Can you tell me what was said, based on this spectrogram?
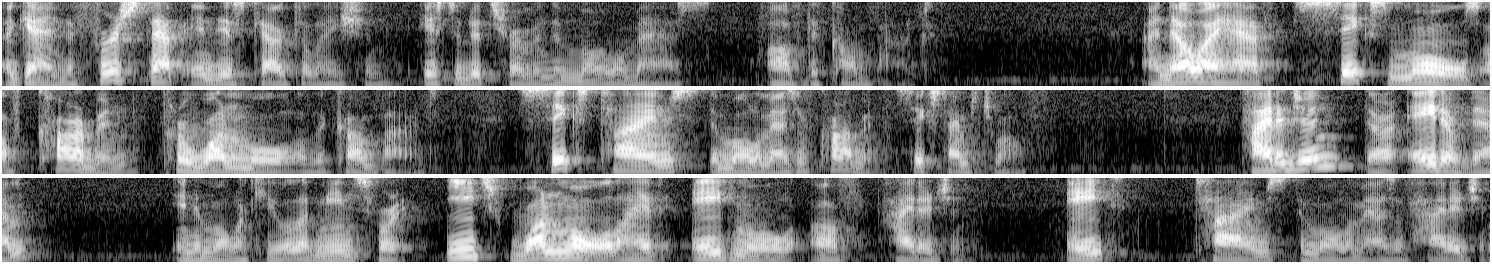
Again, the first step in this calculation is to determine the molar mass of the compound. I know I have 6 moles of carbon per 1 mole of the compound. 6 times the molar mass of carbon, 6 times 12. Hydrogen, there are 8 of them in the molecule. That means for each 1 mole I have 8 mole of hydrogen. 8 times the molar mass of hydrogen.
